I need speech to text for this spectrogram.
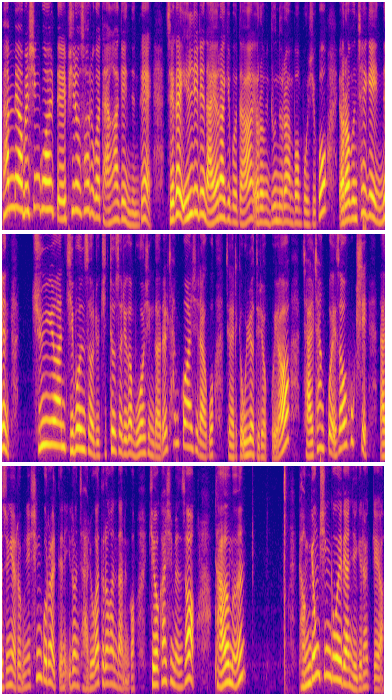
판매업을 신고할 때 필요 서류가 다양하게 있는데 제가 일일이 나열하기보다 여러분 눈으로 한번 보시고 여러분 책에 있는 중요한 기본 서류, 기초 서류가 무엇인가를 참고하시라고 제가 이렇게 올려드렸고요. 잘 참고해서 혹시 나중에 여러분이 신고를 할 때는 이런 자료가 들어간다는 거 기억하시면서 다음은 변경 신고에 대한 얘기를 할게요.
